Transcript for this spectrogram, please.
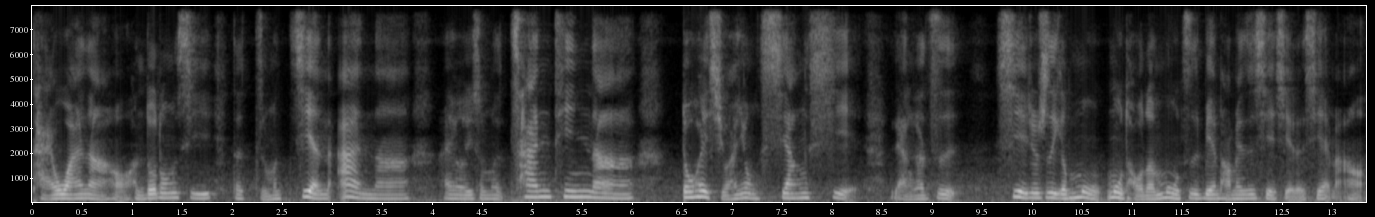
台湾啊，哈，很多东西的怎么建案呐，还有什么餐厅呐，都会喜欢用香榭两个字，榭就是一个木木头的木字边，旁边是谢谢的谢嘛，哈。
